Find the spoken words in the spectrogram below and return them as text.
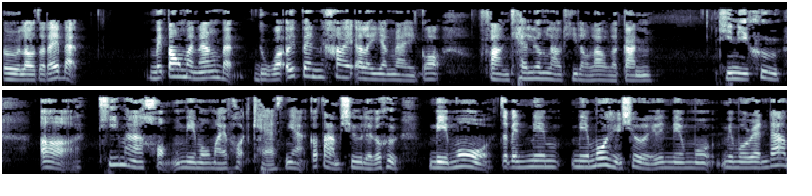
เออเราจะได้แบบไม่ต้องมานั่งแบบดูว่า เอ้ยเป็นใครอะไรยังไง ก็ฟังแค่เรื่องราวที่เราเล่าละกัน ทีนี้คือ เอ่อที่มาของ Memo My Podcast เนี่ยก็ตามชื่อเลยก็คือ Memo จะเป็นเมโมเฉยๆ เป็น Memo Memorandum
